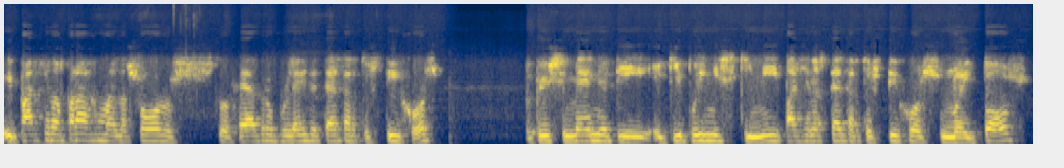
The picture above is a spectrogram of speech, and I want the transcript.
υπάρχει ένα πράγμα, ένας όρος στο θέατρο που λέγεται τέταρτος στίχος το οποίο σημαίνει ότι εκεί που είναι η σκηνή υπάρχει ένας τέταρτος στίχος νοητός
